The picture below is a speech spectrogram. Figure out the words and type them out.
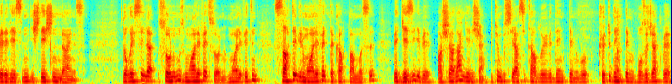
belediyesinin işleyişinin de aynısı. Dolayısıyla sorunumuz muhalefet sorunu. Muhalefetin sahte bir muhalefetle kaplanması ve Gezi gibi aşağıdan gelişen bütün bu siyasi tabloyu ve denklemi, bu kötü denklemi bozacak ve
